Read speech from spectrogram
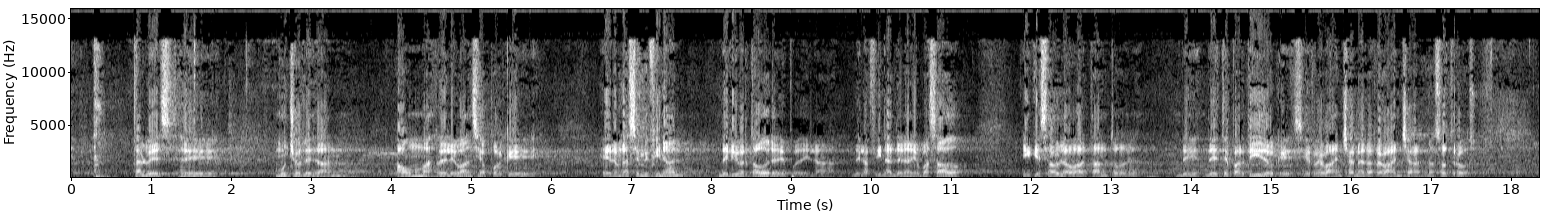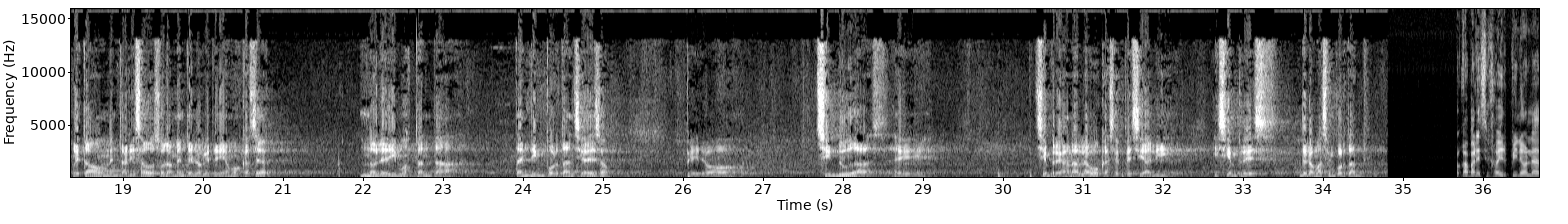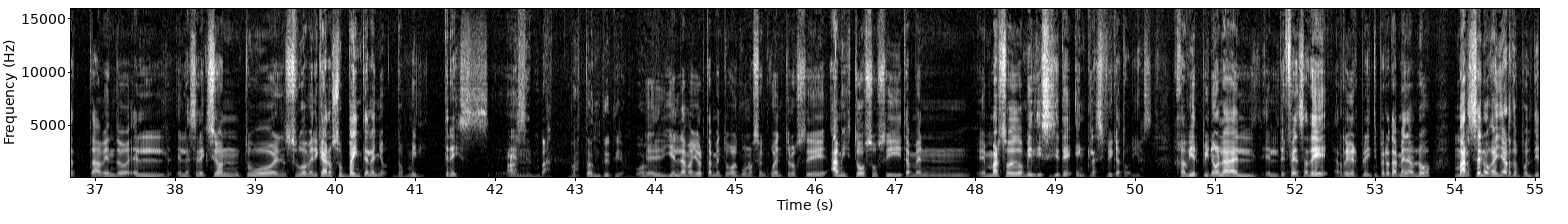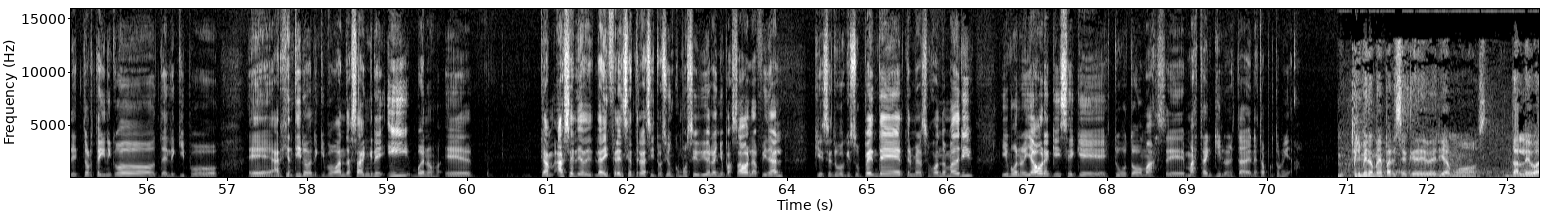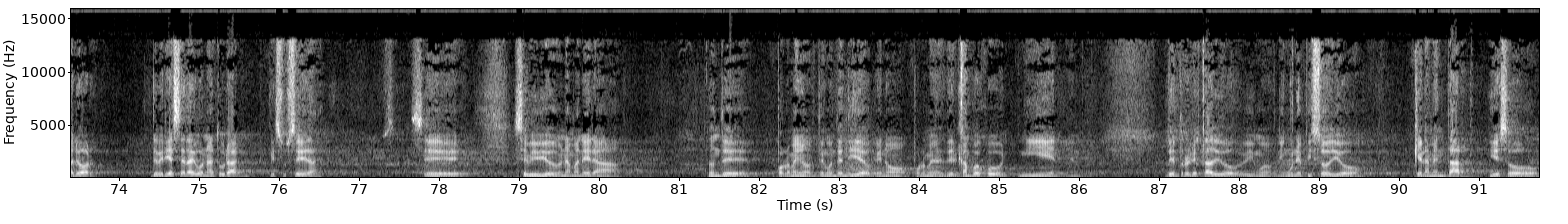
tal vez eh, muchos les dan aún más relevancia porque era una semifinal de Libertadores después de la, de la final del año pasado y que se hablaba tanto de, de- este partido, que si revancha no era revancha, nosotros estábamos mentalizados solamente en lo que teníamos que hacer no le dimos tanta, tanta importancia a eso. Pero sin dudas eh, siempre ganar la boca es especial y, y siempre es de lo más importante. Lo que aparece Javier Pinola, estaba viendo, el, en la selección tuvo en Sudamericano Sub-20 el año 2003. Hace En- bastante tiempo. ¿eh? eh, y en la mayor también tuvo algunos encuentros eh, amistosos y también en marzo de 2017 en clasificatorias. Javier Pinola, el, el defensa de River Plate. Pero también habló Marcelo Gallardo, pues el director técnico del equipo eh, argentino, del equipo Banda Sangre. Y bueno, eh, hace la, la diferencia entre la situación como se vivió el año pasado a la final, que se tuvo que suspender, terminarse jugando en Madrid. Y bueno, y ahora que dice que estuvo todo más, eh, más tranquilo en esta, en esta oportunidad. Primero me parece que deberíamos darle valor, debería ser algo natural que suceda. Se, se vivió de una manera donde, por lo menos tengo entendido que no, por lo menos del campo de juego ni en- en- dentro del estadio vivimos ningún episodio que lamentar y eso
